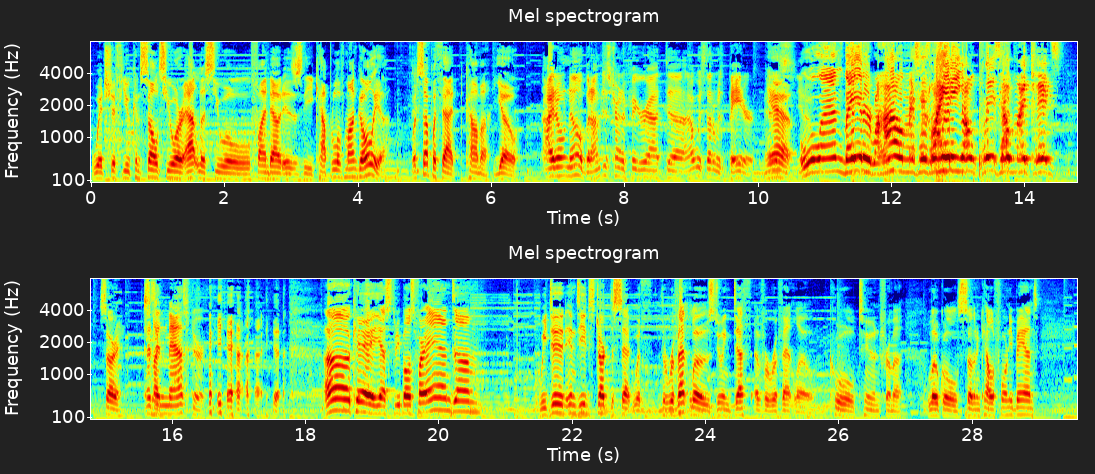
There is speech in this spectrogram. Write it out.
which, if you consult your atlas, you will find out is the capital of Mongolia. What's up with that, comma, yo? I don't know, but I'm just trying to figure out. Uh, I always thought it was Bader. Yeah. As, you know, Ulan Bator, wow, Mrs. Lady, oh, please help my kids. Sorry. As My- in master. yeah, yeah. Okay, yes, three balls of fire, and um, we did indeed start the set with the Reventlows doing "Death of a Reventlow." Cool tune from a local Southern California band,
